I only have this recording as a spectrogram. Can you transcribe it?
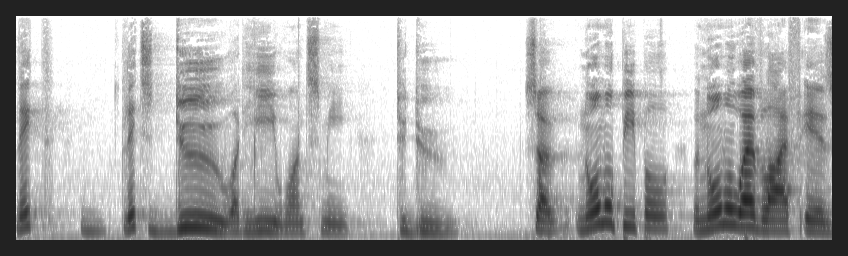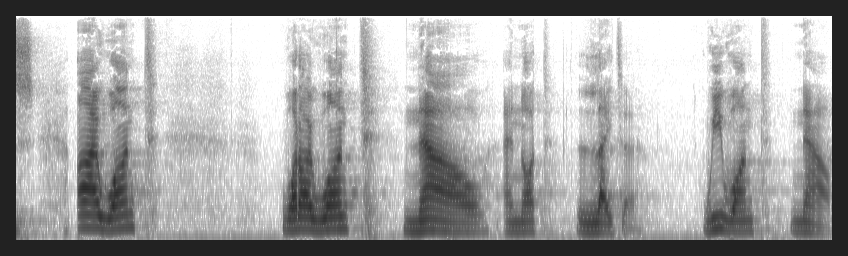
Let, let's do what He wants me to do. So, normal people, the normal way of life is I want what I want now and not later. We want now.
